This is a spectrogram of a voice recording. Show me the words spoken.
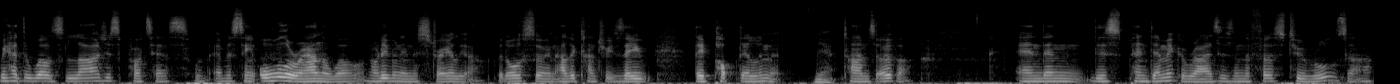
We had the world's largest protests we've ever seen all around the world, not even in Australia, but also in other countries. They they popped their limit yeah. times over. And then this pandemic arises, and the first two rules are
